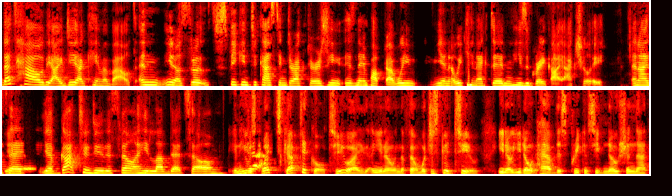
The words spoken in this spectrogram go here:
that's how the idea came about. And you know, through speaking to casting directors, he his name popped up. We you know we connected, and he's a great guy actually. And I said, yeah. "You have got to do this film," and he loved it. So, um, and he was yeah. quite skeptical too. I, you know, in the film, which is good too. You know, you don't have this preconceived notion that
